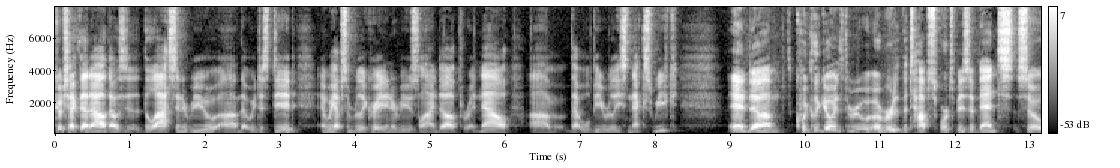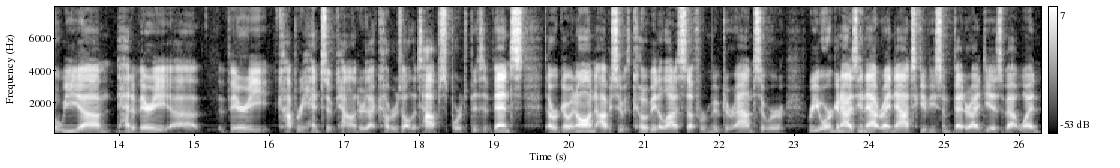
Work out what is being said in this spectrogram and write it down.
go check that out. That was the last interview um, that we just did, and we have some really great interviews lined up right now um, that will be released next week. And um, quickly going through over the top sports biz events. So we um, had a very uh, very comprehensive calendar that covers all the top sports biz events that were going on. Obviously, with COVID, a lot of stuff were moved around, so we're reorganizing that right now to give you some better ideas about when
